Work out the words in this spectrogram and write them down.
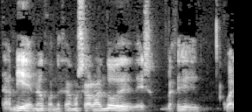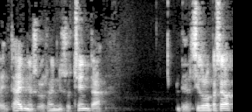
también, ¿no? cuando estamos hablando de, eso, hace 40 años, los años 80 del siglo pasado,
